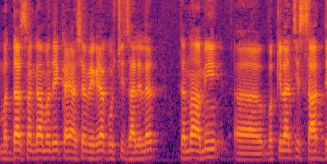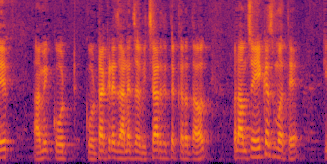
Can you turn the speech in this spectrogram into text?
मतदारसंघामध्ये काही अशा वेगळ्या गोष्टी झालेल्या आहेत. त्यांना आम्ही वकिलांची साथ देत आम्ही कोर्ट कोर्टाकडे जाण्याचा विचार तिथं करत आहोत. पण आमचं एकच मत आहे की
